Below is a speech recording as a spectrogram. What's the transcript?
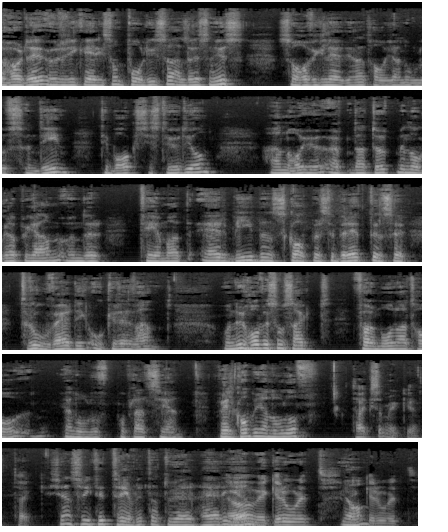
Du hörde Ulrika Eriksson pålysa alldeles nyss så har vi glädjen att ha Jan-Olof Sundin tillbaks i studion. Han har ju öppnat upp med några program under temat Är Bibelns skapelseberättelse trovärdig och relevant? Och nu har vi som sagt förmånen att ha Jan-Olof på plats igen. Välkommen Jan-Olof! Tack så mycket. Tack. Känns riktigt trevligt att du är här igen. Ja, mycket roligt. Ja. Mycket roligt.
